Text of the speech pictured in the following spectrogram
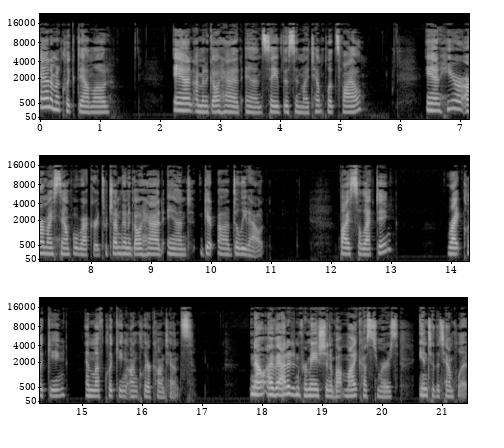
and I'm going to click download and I'm going to go ahead and save this in my templates file and here are my sample records which I'm going to go ahead and get uh, delete out by selecting right clicking and left clicking on clear contents. Now I've added information about my customers into the template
